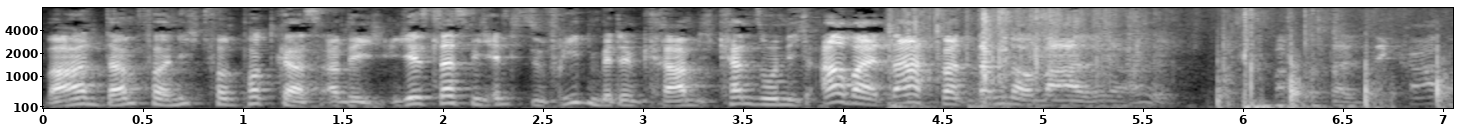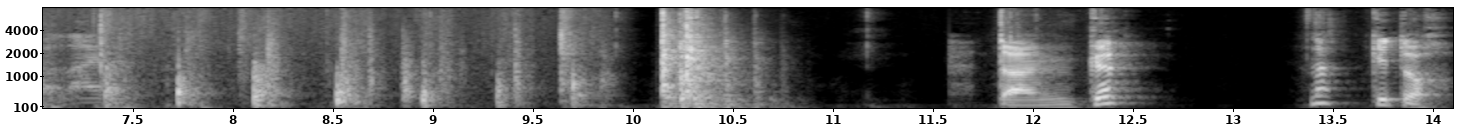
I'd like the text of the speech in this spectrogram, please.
waren Dampfer nicht von Podcasts abhängig. Jetzt lass mich endlich zufrieden mit dem Kram. Ich kann so nicht arbeiten. Ach, verdammt nochmal. Mach das dein Kram alleine. Danke. Na, geht doch.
